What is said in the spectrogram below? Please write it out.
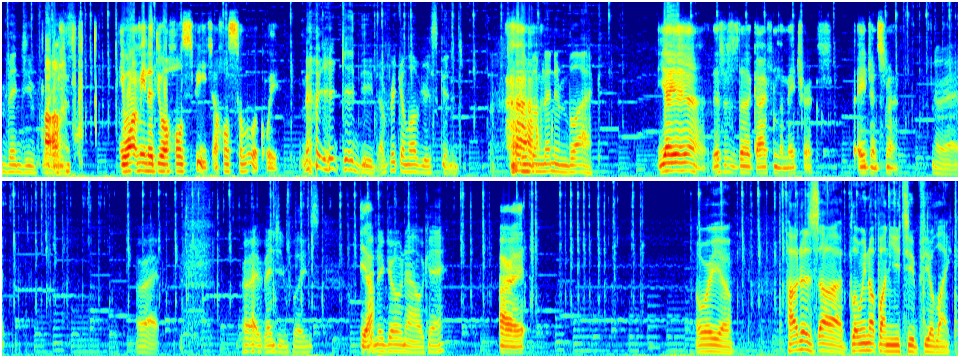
Benji, um, you want me to do a whole speech a whole soliloquy No, you're kidding, dude. I freaking love your skin. The men in black. Yeah yeah yeah this is the guy from the matrix agent smith Alright. Alright. Alright, Benji, please. yeah Gonna go now, okay? all right Oreo. How does uh blowing up on YouTube feel like?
